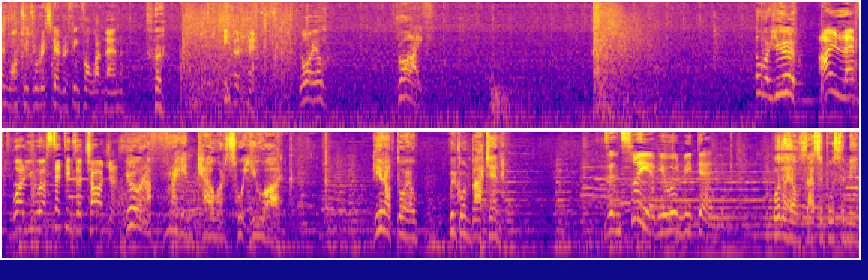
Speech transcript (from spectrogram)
Friend want you to risk everything for one man? Even him. Doyle, drive. Who are you? I left while you were setting the charges. You're a friggin' coward's what you are. Gear up, Doyle. We're going back in. Then three of you will be dead. What the hell's that supposed to mean?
